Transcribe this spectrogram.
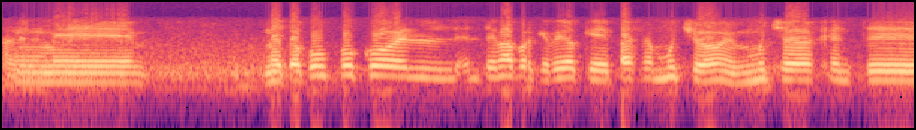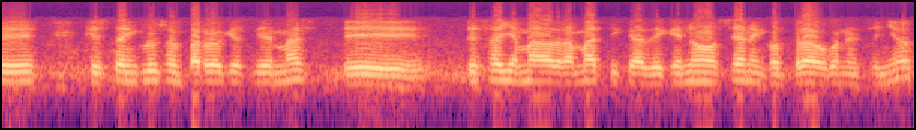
Me, me tocó un poco el, tema porque veo que pasa mucho en mucha gente que está incluso en parroquias y demás de esa llamada dramática de que no se han encontrado con el Señor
